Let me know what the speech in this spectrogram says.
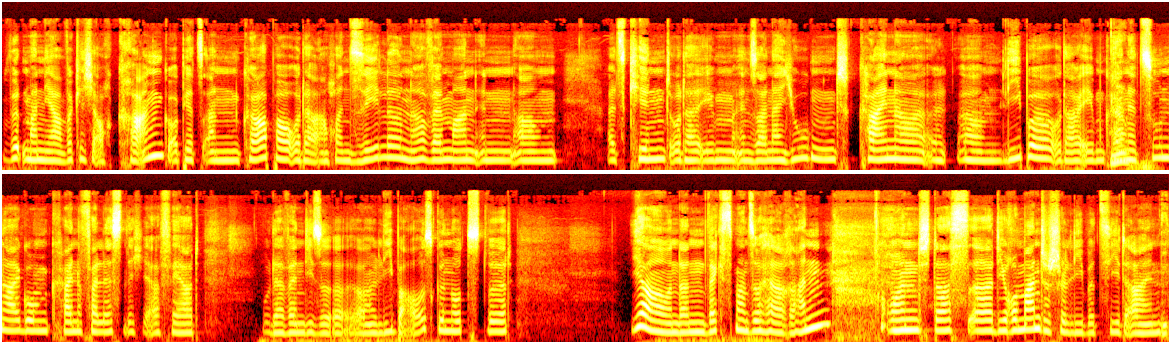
wird man ja wirklich auch krank, ob jetzt an Körper oder auch an Seele, ne, wenn man in ähm, als Kind oder eben in seiner Jugend keine ähm, Liebe oder eben keine ja. Zuneigung, keine verlässliche erfährt oder wenn diese äh, Liebe ausgenutzt wird. Ja, und dann wächst man so heran und das, äh, die romantische Liebe zieht ein.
